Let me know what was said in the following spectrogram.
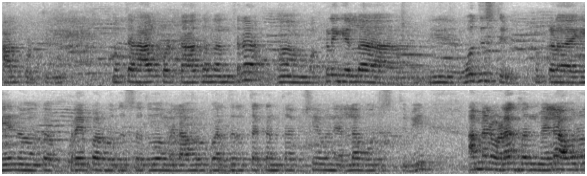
ಹಾಲು ಕೊಡ್ತೀವಿ. ಮತ್ತು ಹಾಲು ಕೊಟ್ಟಾದ ನಂತರ ಮಕ್ಕಳಿಗೆಲ್ಲ ಓದಿಸ್ತೀವಿ. ಮಕ್ಕಳ ಏನು ಪೇಪರ್ ಓದಿಸೋದು, ಆಮೇಲೆ ಅವರು ಬರೆದಿರ್ತಕ್ಕಂಥ ವಿಷಯವನ್ನೆಲ್ಲ ಓದಿಸ್ತೀವಿ. ಆಮೇಲೆ ಒಳಗೆ ಬಂದಮೇಲೆ ಅವರು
